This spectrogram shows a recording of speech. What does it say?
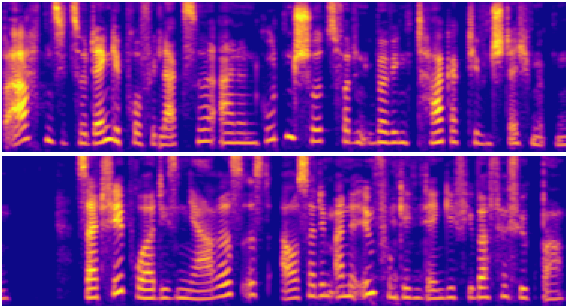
Beachten Sie zur Dengue-Prophylaxe einen guten Schutz vor den überwiegend tagaktiven Stechmücken. Seit Februar diesen Jahres ist außerdem eine Impfung gegen Denguefieber verfügbar.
